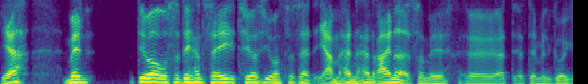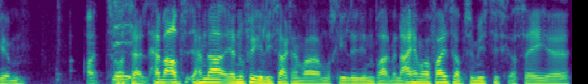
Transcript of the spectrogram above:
Ja, men det var jo så det, han sagde til os i onsdags, at jamen, han, han regnede altså med, øh, at, at den ville gå igennem. Og det, Trods alt. Han var, op, han var, ja, nu fik jeg lige sagt, at han var måske lidt indbrændt, men nej, han var faktisk optimistisk og sagde, øh,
